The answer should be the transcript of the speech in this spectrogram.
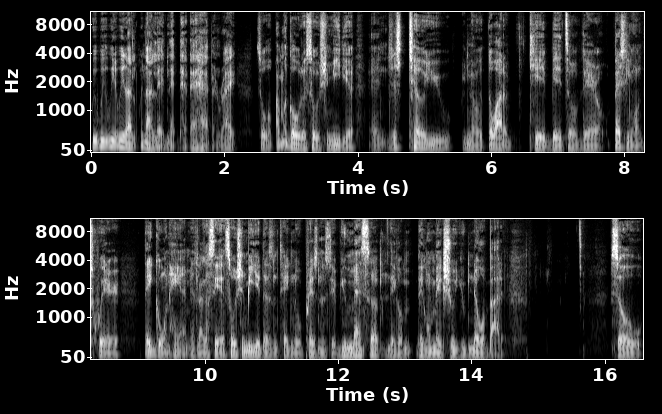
we, we, we, we not, we're not letting that, that, that happen, right? So I'm gonna go to social media and just tell you, you know, throw out a tidbits over there, especially on Twitter. They going ham. It's like I said, social media doesn't take no prisoners. If you mess up, they go they gonna make sure you know about it. So,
